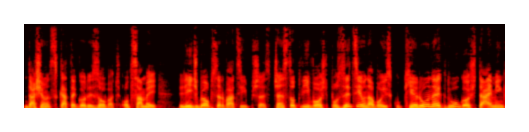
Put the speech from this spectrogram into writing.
da się skategoryzować od samej liczby obserwacji przez częstotliwość, pozycję na boisku, kierunek, długość, timing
